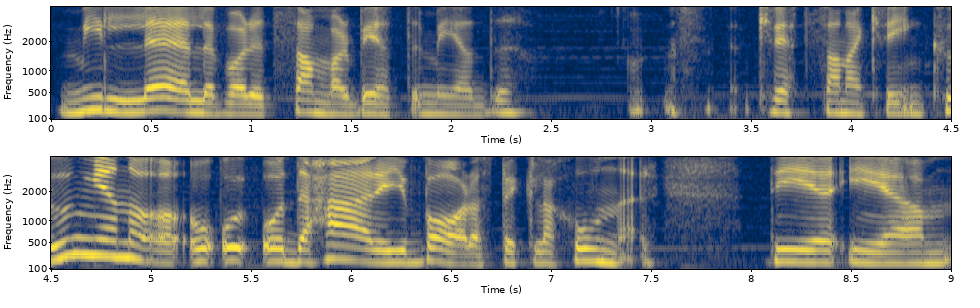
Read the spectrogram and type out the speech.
Mille eller var det ett samarbete med kretsarna kring kungen? Och, och, och det här är ju bara spekulationer. Det är,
